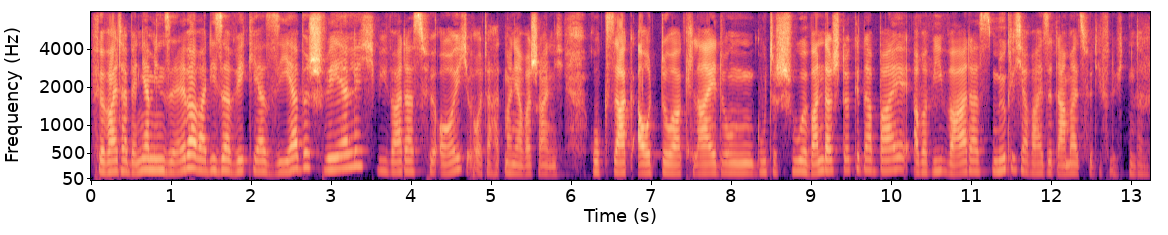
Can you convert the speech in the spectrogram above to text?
Für Walter Benjamin selber war dieser Weg ja sehr beschwerlich. Wie war das für euch? Heute hat man ja wahrscheinlich Rucksack, Outdoor, Kleidung, gute Schuhe, Wanderstöcke dabei. Aber wie war das möglicherweise damals für die Flüchtenden?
